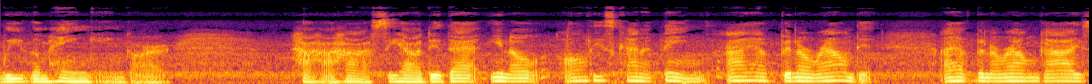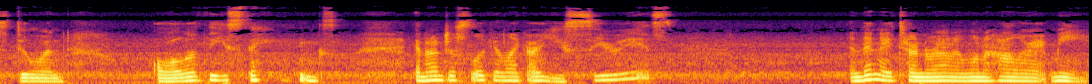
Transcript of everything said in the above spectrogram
leave them hanging or ha ha ha, see how I did that? You know, all these kind of things. I have been around it. I have been around guys doing all of these things. And I'm just looking like, are you serious? And then they turn around and want to holler at me.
